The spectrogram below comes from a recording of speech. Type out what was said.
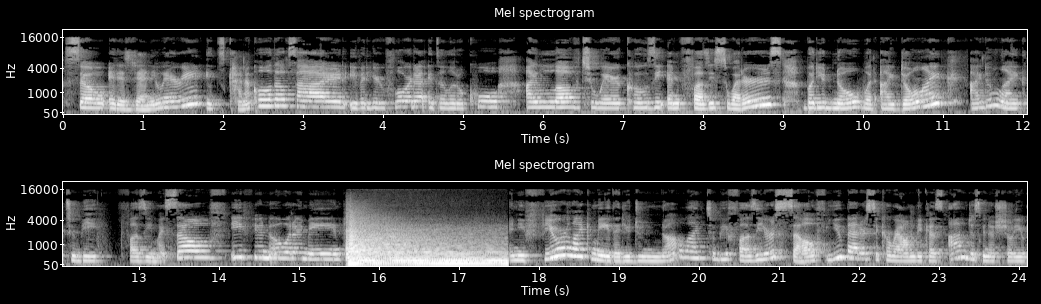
So it is January. It's kind of cold outside. Even here in Florida, it's a little cool. I love to wear cozy and fuzzy sweaters, but you know what I don't like? I don't like to be fuzzy myself, if you know what I mean. And if you're like me, that you do not like to be fuzzy yourself, you better stick around because I'm just gonna show you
